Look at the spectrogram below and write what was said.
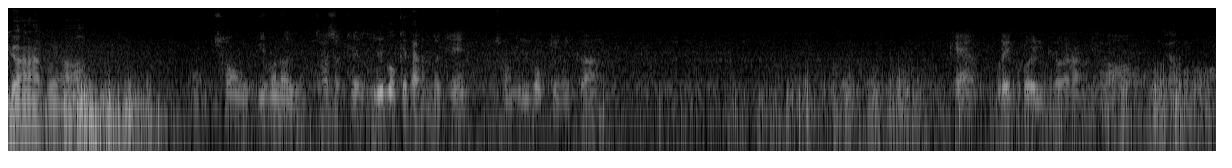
교환하고요 총 이번은 다섯 개 일곱 개 다른 거지 총 일곱 개니까 이렇게 브레이크 오일 교환하는 거 이상으로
